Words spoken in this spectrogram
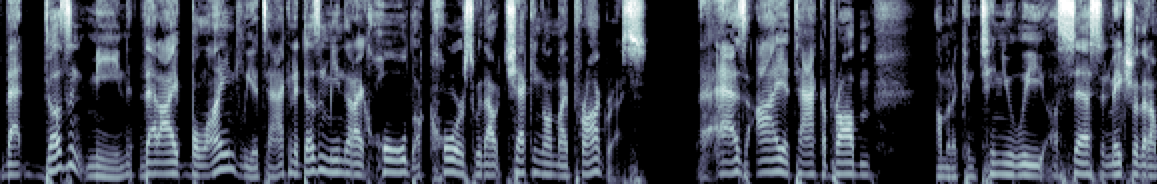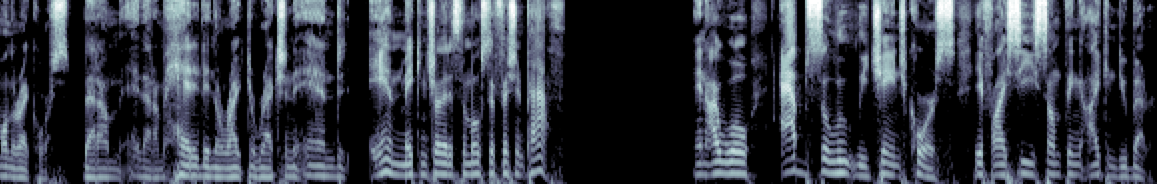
that doesn't mean that I blindly attack, and it doesn't mean that I hold a course without checking on my progress. As I attack a problem, I'm going to continually assess and make sure that I'm on the right course, that I'm that I'm headed in the right direction, and and making sure that it's the most efficient path. And I will absolutely change course if I see something I can do better.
